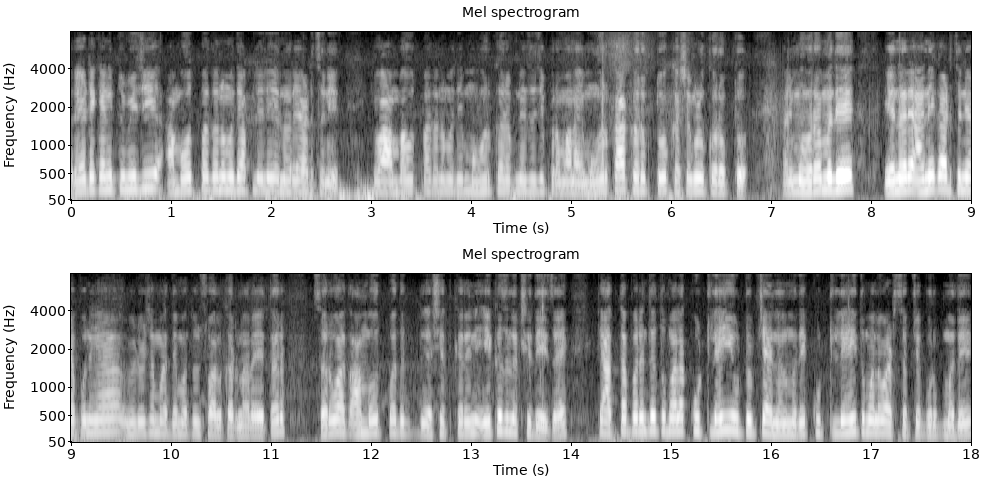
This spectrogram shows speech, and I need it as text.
तर या ठिकाणी तुम्ही जी आंबा उत्पादनामध्ये आपल्याला येणाऱ्या अडचणी आहेत किंवा आंबा उत्पादनामध्ये मोहर करपण्याचं जे प्रमाण आहे मोहर का करपतो कशामुळे करपतो आणि मोहरामध्ये येणाऱ्या अनेक अडचणी आपण ह्या व्हिडिओच्या माध्यमातून सॉल्व्ह करणार आहे. तर सर्वात आंबा उत्पादक शेतकऱ्यांनी एकच लक्ष द्यायचं आहे की आत्तापर्यंत तुम्हाला कुठल्याही यूट्यूब चॅनलमध्ये कुठल्याही तुम्हाला व्हॉट्सअपच्या ग्रुपमध्ये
